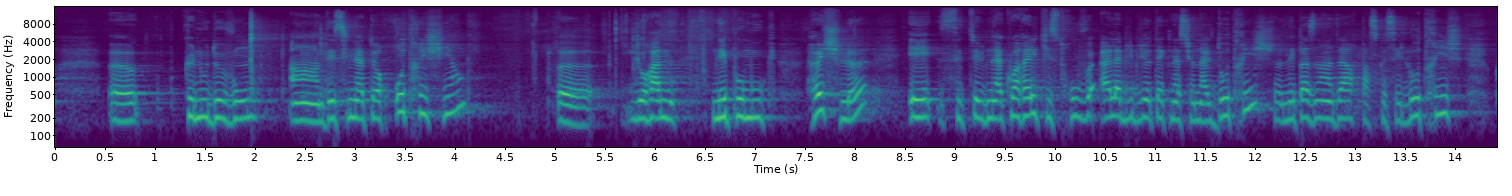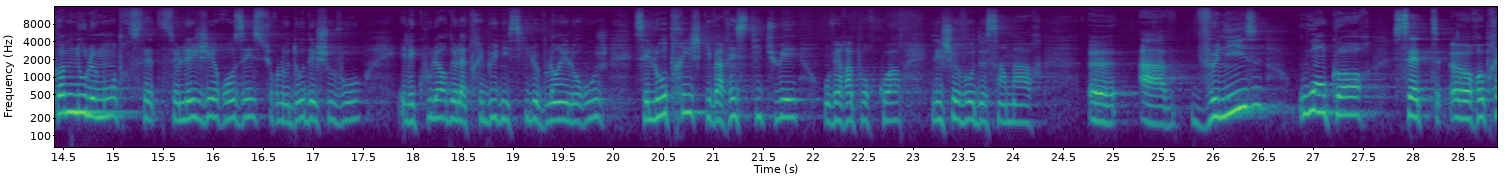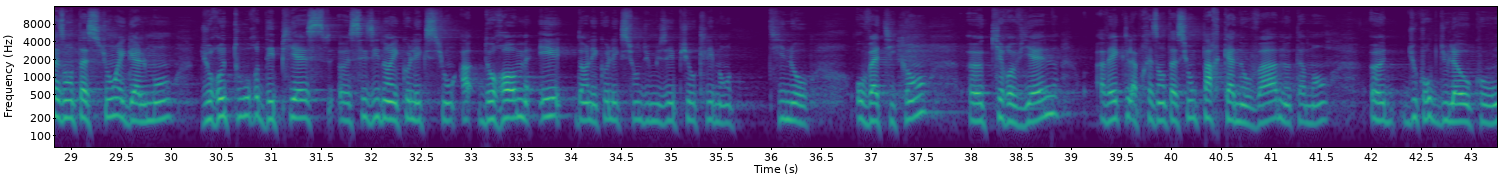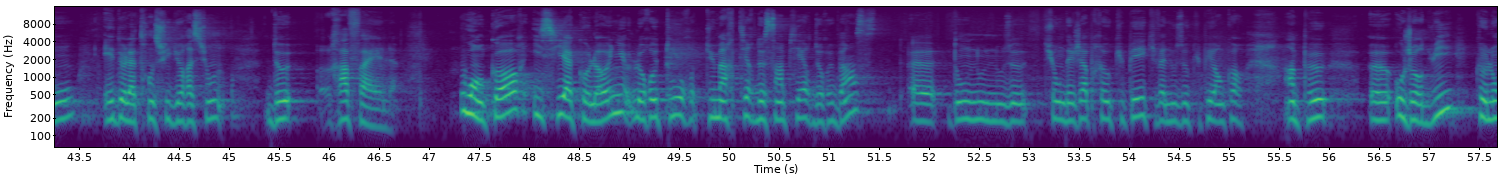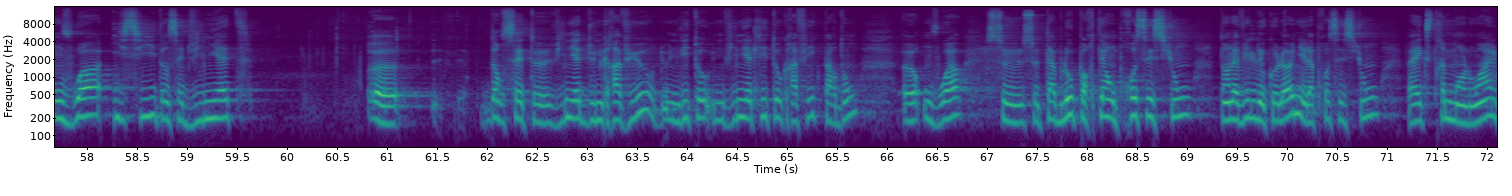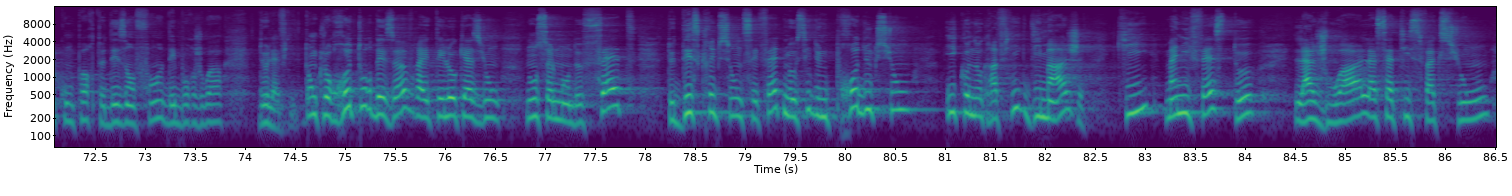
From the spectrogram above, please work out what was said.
que nous devons à un dessinateur autrichien, Johann Nepomuk Höchle, et c'est une aquarelle qui se trouve à la Bibliothèque nationale d'Autriche. Ce n'est pas un hasard parce que c'est l'Autriche, comme nous le montre ce léger rosé sur le dos des chevaux et les couleurs de la tribune ici, le blanc et le rouge. C'est l'Autriche qui va restituer, on verra pourquoi, les chevaux de Saint-Marc euh, à Venise, ou encore cette euh, représentation également du retour des pièces euh, saisies dans les collections de Rome et dans les collections du musée Pio Clementino au Vatican. Euh, qui reviennent avec la présentation par Canova, notamment euh, du groupe du Laocoon et de la transfiguration de Raphaël. Ou encore, ici à Cologne, le retour du martyr de Saint-Pierre de Rubens, euh, dont nous nous étions déjà préoccupés et qui va nous occuper encore un peu aujourd'hui, que l'on voit ici dans cette vignette dans cette vignette d'une gravure, une, une, vignette lithographique, pardon, on voit ce, tableau porté en procession dans la ville de Cologne et la procession va extrêmement loin. Elle comporte des enfants, des bourgeois de la ville. Donc le retour des œuvres a été l'occasion non seulement de fêtes, de description de ces fêtes, mais aussi d'une production iconographique d'images qui manifestent la joie, la satisfaction,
